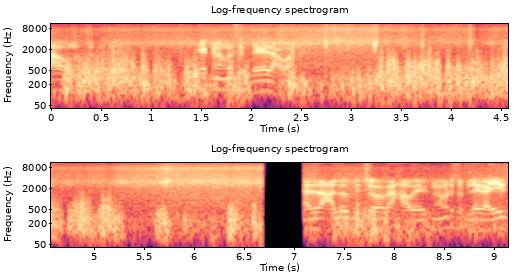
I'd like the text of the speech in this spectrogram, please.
हवा मस्त सुटले. एक नंबर सुटले काय हवा आलो बीचवर का हवा एक नंबर सुटले काहीच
